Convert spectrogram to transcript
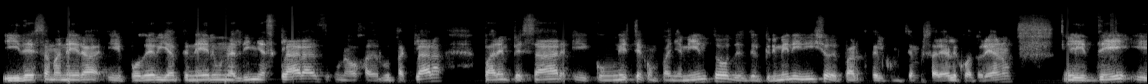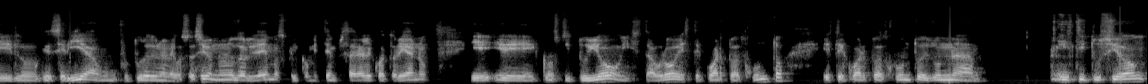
y de esa manera eh, poder ya tener unas líneas claras, una hoja de ruta clara para empezar eh, con este acompañamiento desde el primer inicio de parte del Comité Empresarial Ecuatoriano eh, de lo que sería un futuro de una negociación. No nos olvidemos que el Comité Empresarial Ecuatoriano constituyó instauró este cuarto adjunto. Este cuarto adjunto es una institución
